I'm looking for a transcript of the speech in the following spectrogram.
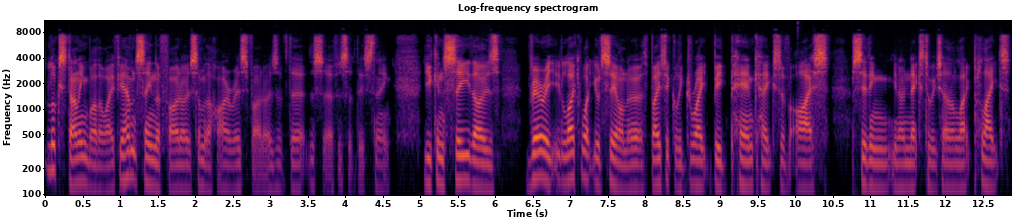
looks stunning by the way. If you haven't seen seen the photos, some of the high res photos of the, the surface of this thing, you can see those very like what you'd see on Earth, basically great big pancakes of ice sitting, you know, next to each other like plates,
